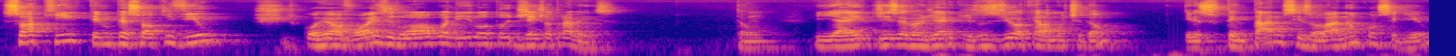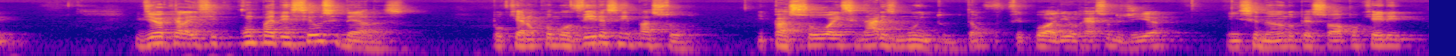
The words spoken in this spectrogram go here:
Só que teve um pessoal que viu, correu a voz e logo ali lotou de gente outra vez. Então, e aí diz o Evangelho que Jesus viu aquela multidão, eles tentaram se isolar, não conseguiram, viu aquela e compadeceu-se delas, porque eram como ovelhas sem pastor, e passou a ensinar-lhes muito. Então ficou ali o resto do dia ensinando o pessoal, porque ele,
